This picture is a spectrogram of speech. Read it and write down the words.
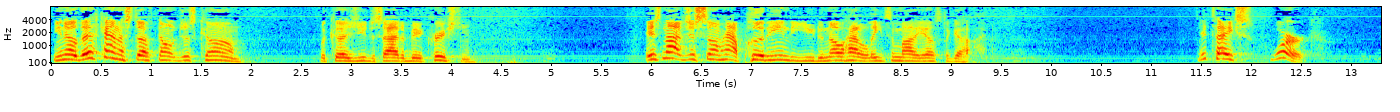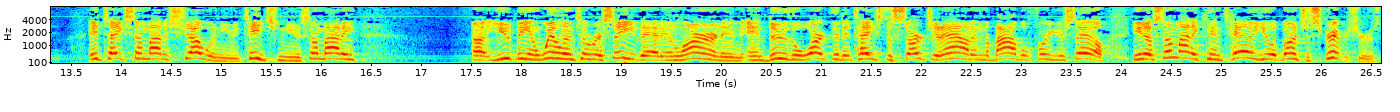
You know, that kind of stuff don't just come because you decide to be a Christian. It's not just somehow put into you to know how to lead somebody else to God. It takes work. It takes somebody showing you and teaching you, somebody uh, you being willing to receive that and learn and, and do the work that it takes to search it out in the Bible for yourself. You know, somebody can tell you a bunch of scriptures,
